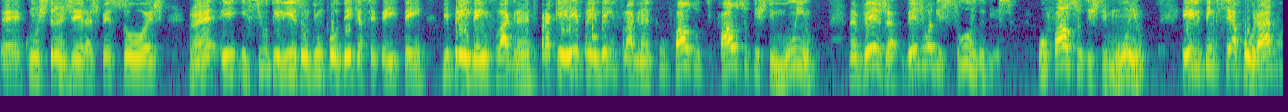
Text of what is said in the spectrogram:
é, constranger as pessoas, é, e, e, se utilizam de um poder que a CPI tem de prender em flagrante, para querer prender em flagrante por falso, falso testemunho. Né, veja, veja o absurdo disso. O falso testemunho ele tem que ser apurado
